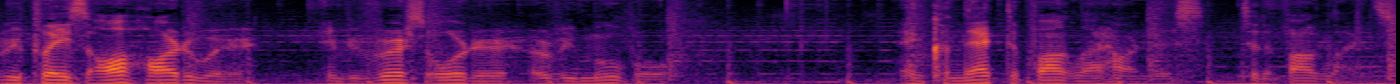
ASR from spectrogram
Replace all hardware in reverse order of removal and connect the fog light harness to the fog lights.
